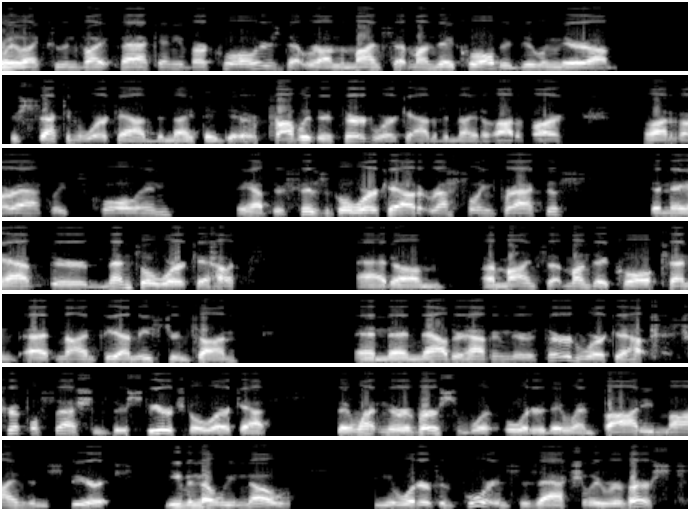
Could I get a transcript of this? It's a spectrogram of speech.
We'd like to invite back any of our callers that were on the Mindset Monday call. They're doing their um, their second workout of the night. They did, or probably their third workout of the night. A lot of our a lot of our athletes call in. They have their physical workout at wrestling practice. Then they have their mental workout at um, our Mindset Monday call 10 at 9 p.m. Eastern Time. And then now they're having their third workout, triple sessions, their spiritual workout. They went in the reverse order. They went body, mind, and spirit, even though we know the order of importance is actually reversed.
